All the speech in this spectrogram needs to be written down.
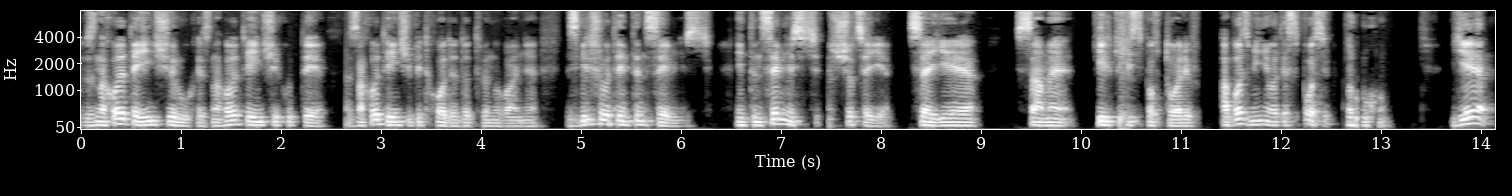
знаходити інші рухи, знаходити інші кути, знаходити інші підходи до тренування, збільшувати інтенсивність. Інтенсивність, що це є? Це є саме кількість повторів або змінювати спосіб руху. Є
